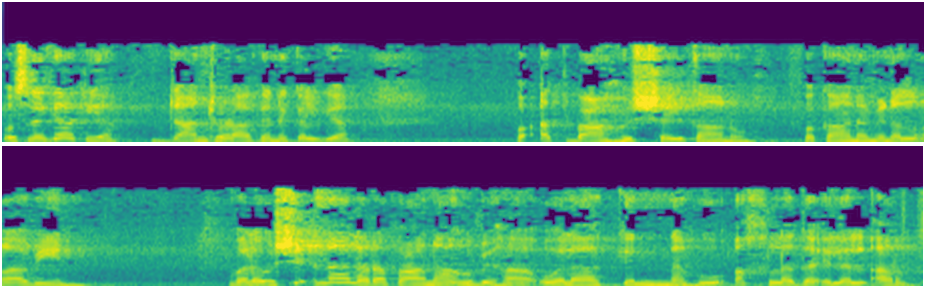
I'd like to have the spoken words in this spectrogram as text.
اس نے کیا کیا؟ جان چھوڑا کے نکل گیا۔ فاتبعہ الشیطان فکان من الغاوین۔ ولو شئنا لرفعناه بها ولكنه اخلد الى الارض۔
